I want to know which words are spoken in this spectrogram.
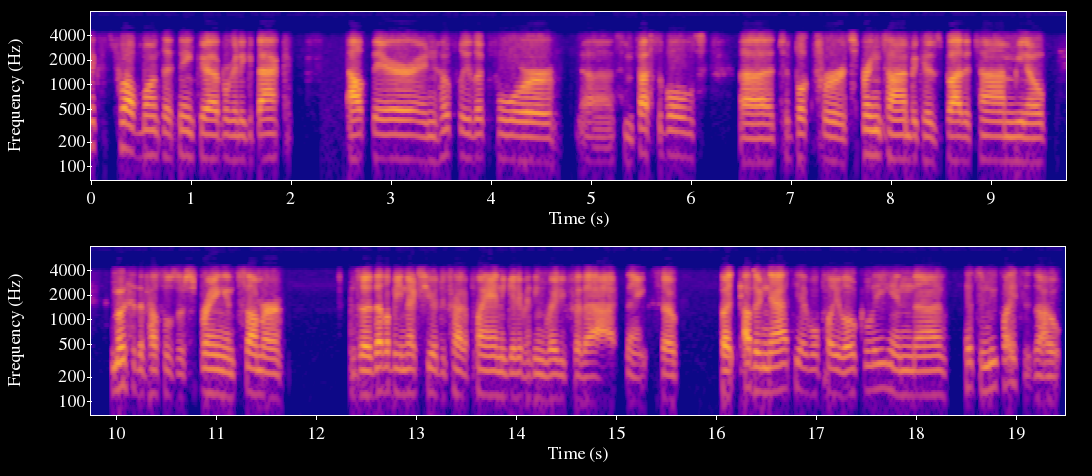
six to twelve months I think uh, we're gonna get back out there and hopefully look for uh, some festivals uh, to book for springtime because by the time you know most of the festivals are spring and summer, so that'll be next year to try to plan and get everything ready for that. I think so. But other than that, yeah, we'll play locally and uh, hit some new places. I hope.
